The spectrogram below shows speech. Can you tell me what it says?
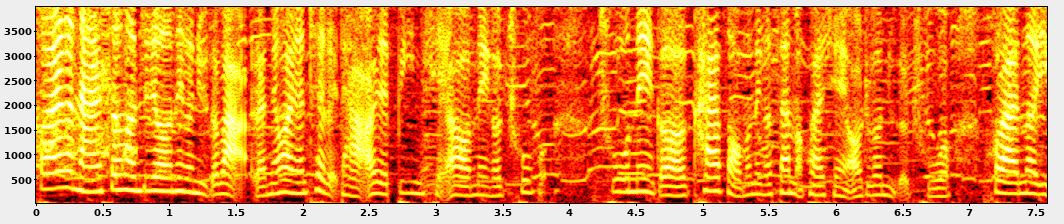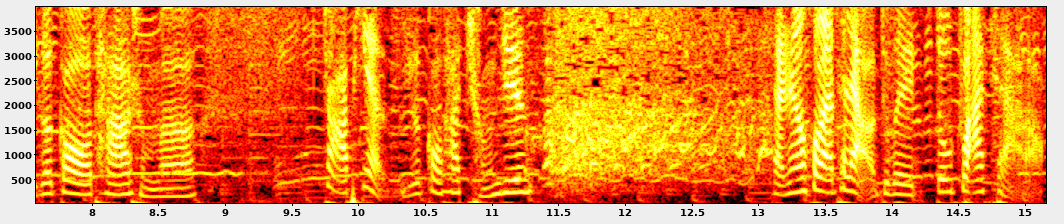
后来这个男生呢，就叫那个女的把两千块钱退给他，而且并且要那个出出那个开房的那个三百块钱也要这个女的出。后来呢，一个告他什么？诈骗，一个告他强奸，反正后来他俩就被都抓起来了。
